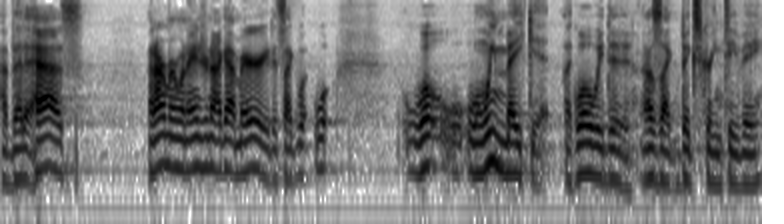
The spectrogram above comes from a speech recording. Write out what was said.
I bet it has. And I remember when Andrew and I got married, it's like, what, what, what, when we make it, like, what will we do? I was like, big screen TV.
